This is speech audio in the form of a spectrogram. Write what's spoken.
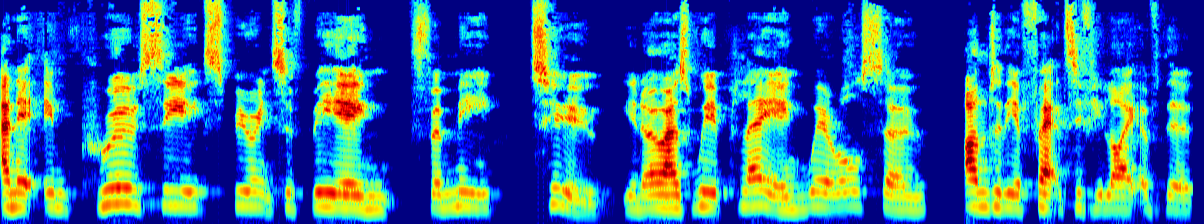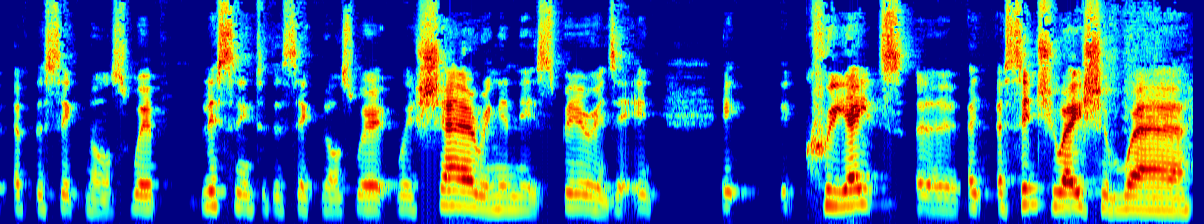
And it improves the experience of being for me too you know? As we're playing we're also under the effects if you like of the of the signals. We're listening to the signals. We're we're sharing in the experience. It it, it, creates a, a, a situation where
